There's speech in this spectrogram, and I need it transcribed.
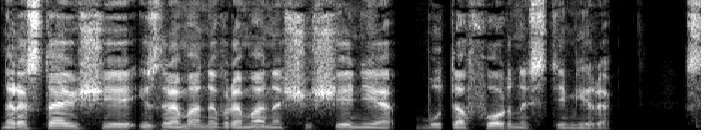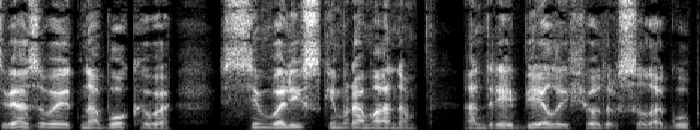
Нарастающее из романа в роман ощущение бутафорности мира связывает Набокова с символистским романом Андрей Белый, Федор Сологуб,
